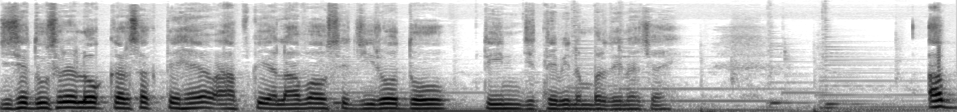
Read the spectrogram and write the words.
जिसे दूसरे लोग कर सकते हैं, आपके अलावा उसे ज़ीरो दो, तीन जितने भी नंबर देना चाहें। अब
